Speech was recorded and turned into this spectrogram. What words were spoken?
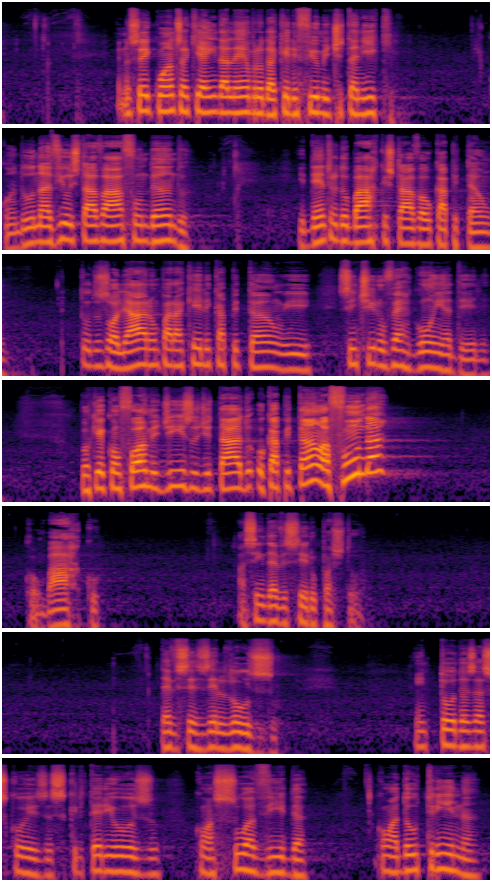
Eu não sei quantos aqui ainda lembram daquele filme Titanic, quando o navio estava afundando e dentro do barco estava o capitão. Todos olharam para aquele capitão e sentiram vergonha dele. Porque, conforme diz o ditado, o capitão afunda com barco. Assim deve ser o pastor. Deve ser zeloso em todas as coisas, criterioso com a sua vida, com a doutrina,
